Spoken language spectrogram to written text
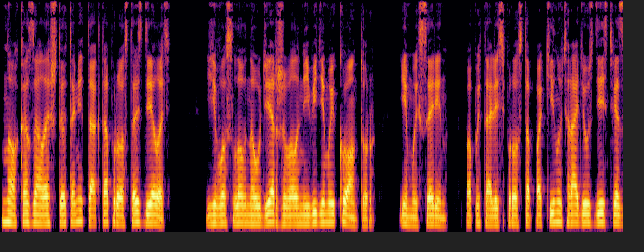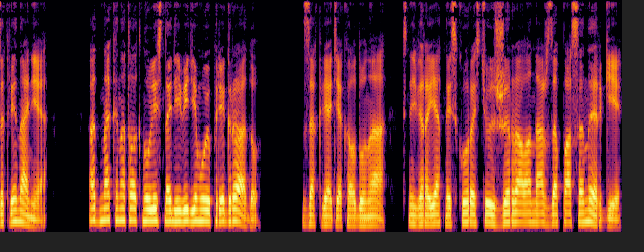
но оказалось, что это не так-то просто сделать. Его словно удерживал невидимый контур — и мы с Эрин попытались просто покинуть радиус действия заклинания, однако натолкнулись на невидимую преграду. Заклятие колдуна с невероятной скоростью сжирало наш запас энергии,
